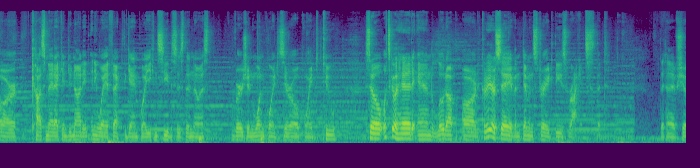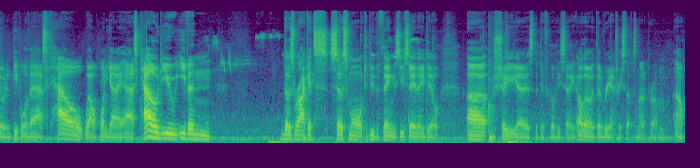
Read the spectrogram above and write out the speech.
are cosmetic and do not in any way affect the gameplay. You can see this is the newest version 1.0.2. So let's go ahead and load up our career save and demonstrate these rockets that that I have showed. And people have asked how, well, one guy asked, how do you even those rockets so small to do the things you say they do? Uh, I'll show you guys the difficulty setting, although the re-entry stuff is not a problem. Oh,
